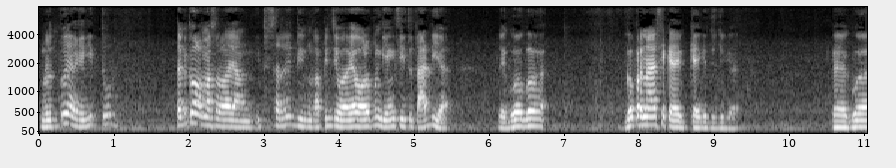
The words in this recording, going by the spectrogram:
Menurut gue ya kayak gitu. Tapi kalau masalah yang itu seharusnya diungkapin sih ya walaupun gengsi itu tadi ya. Ya gue gue gue pernah sih kayak kayak gitu juga. Kayak gue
